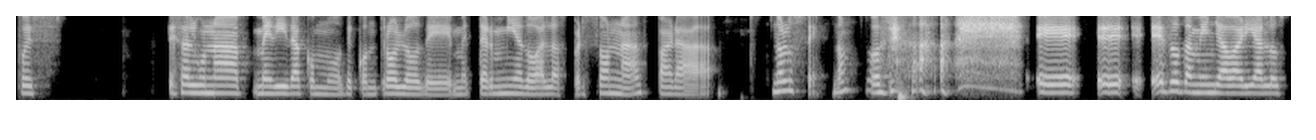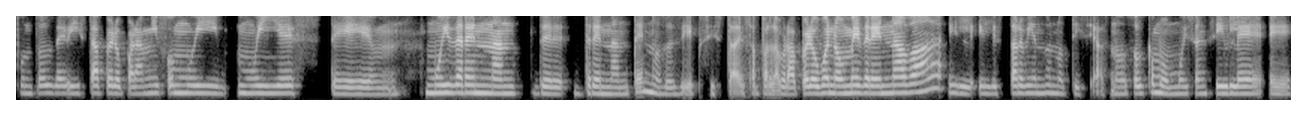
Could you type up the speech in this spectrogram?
pues es alguna medida como de control o de meter miedo a las personas para, no lo sé, ¿no? O sea, eh, eh, eso también ya varía los puntos de vista, pero para mí fue muy, muy, este, muy drenante, no sé si exista esa palabra, pero bueno, me drenaba el, el estar viendo noticias, ¿no? Soy como muy sensible eh,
